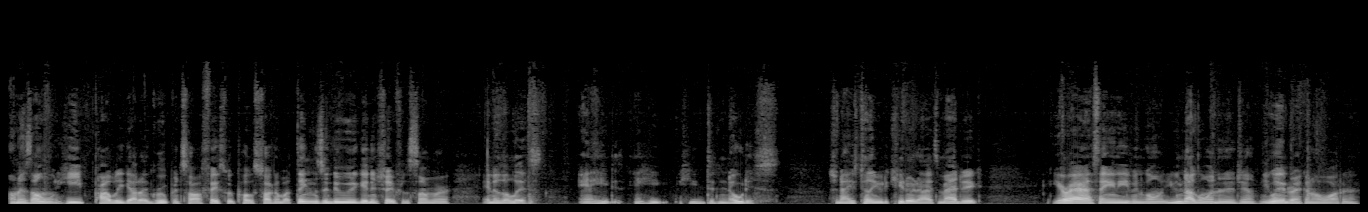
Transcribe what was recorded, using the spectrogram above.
on his own. He probably got a group and saw a Facebook post talking about things to do to get in shape for the summer, and there's a list. And he and he he didn't notice. So now he's telling you the keto diet's magic. Your ass ain't even going. You're not going to the gym. You ain't drinking no water.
